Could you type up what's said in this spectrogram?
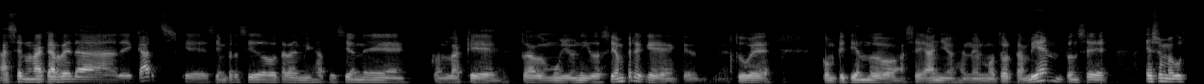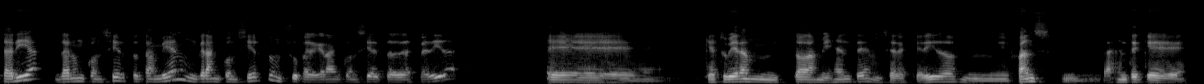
hacer una carrera de karts, que siempre ha sido otra de mis aficiones con las que he estado muy unido siempre, que, estuve compitiendo hace años en el motor también. Entonces, eso me gustaría, dar un concierto también, un gran concierto, un súper gran concierto de despedida. Eh, que estuvieran todas mi gente, mis seres queridos, mis fans, la gente que,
